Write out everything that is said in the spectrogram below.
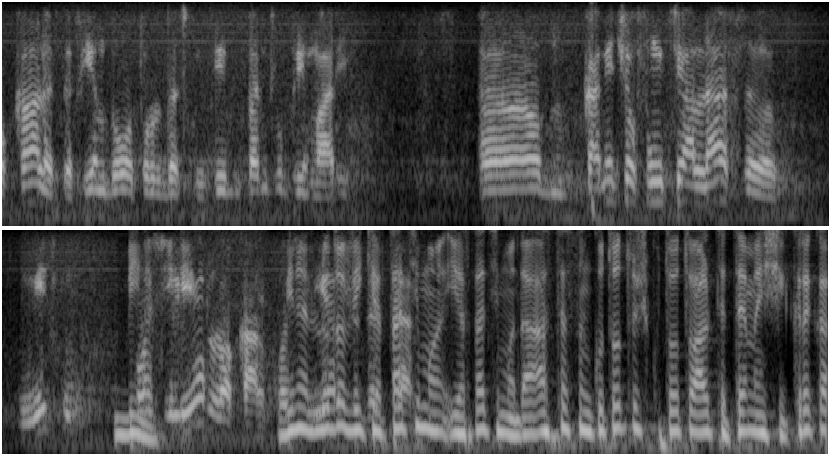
locale să fie în două tururi de scrutin pentru primari, uh, ca nicio funcție aleasă, nici Bine. consilier local. Bine, consilier Ludovic, județean. iertați-mă, iertați-mă, dar astea sunt cu totul și cu totul alte teme și cred că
